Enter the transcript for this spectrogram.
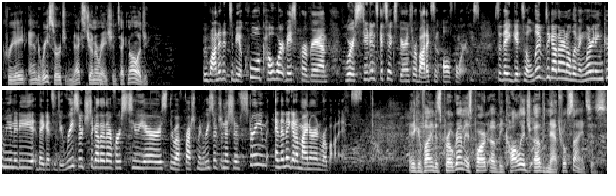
create, and research next generation technology. We wanted it to be a cool cohort-based program where students get to experience robotics in all forms. So they get to live together in a living learning community, they get to do research together their first two years through a freshman research initiative stream, and then they get a minor in robotics. And you can find this program as part of the College of Natural Sciences.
